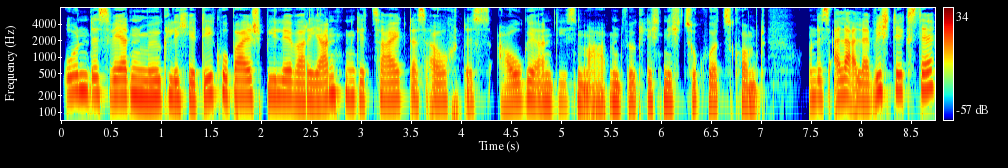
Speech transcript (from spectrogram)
und es werden mögliche Dekobeispiele, Varianten gezeigt, dass auch das Auge an diesem Abend wirklich nicht zu kurz kommt. Und das Aller, Allerwichtigste,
